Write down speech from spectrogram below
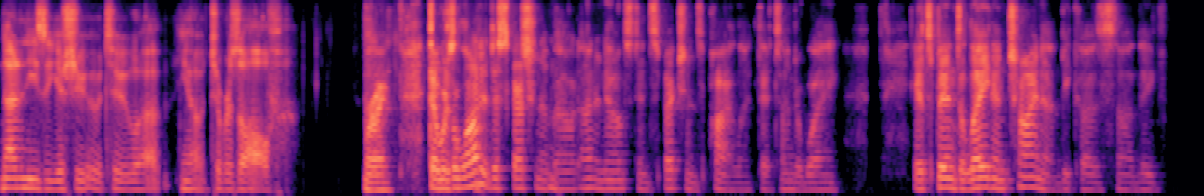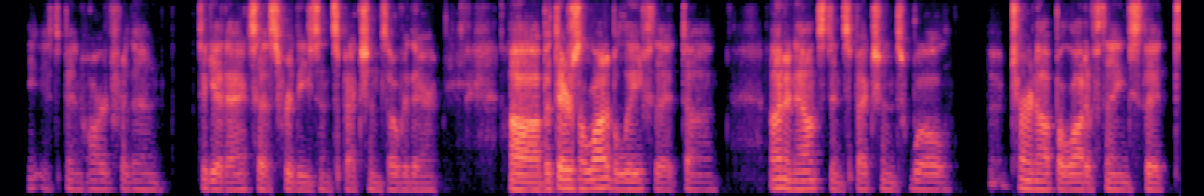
not an easy issue to uh, you know to resolve right there was a lot of discussion about unannounced inspections pilot that's underway it's been delayed in china because uh, they've it's been hard for them to get access for these inspections over there. Uh, but there's a lot of belief that uh, unannounced inspections will turn up a lot of things that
